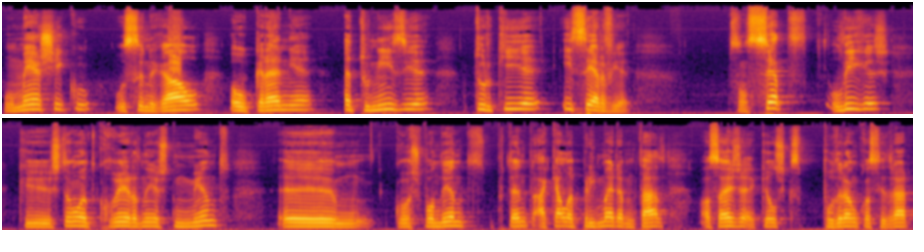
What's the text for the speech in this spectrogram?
o México, o Senegal, a Ucrânia, a Tunísia, Turquia e Sérvia. São sete ligas que estão a decorrer neste momento, eh, correspondente, portanto, àquela primeira metade, ou seja, aqueles que se poderão considerar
